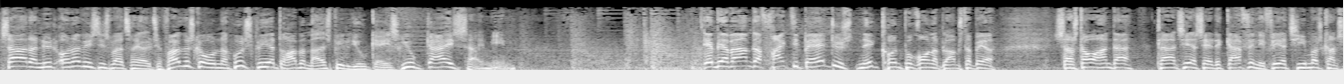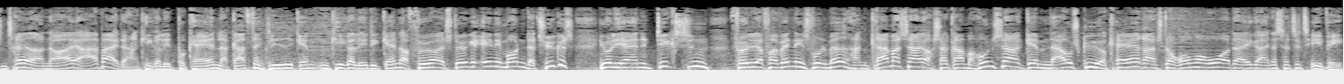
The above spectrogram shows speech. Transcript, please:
så er der nyt undervisningsmateriale til folkeskolen, og husk lige at droppe madspil, you guys. You guys, I mean. Det bliver varmt og frækt i bagedysten, ikke kun på grund af blomsterbær. Så står han der, klar til at sætte gaflen i flere timers koncentreret og nøje arbejde. Han kigger lidt på kagen, lader gaflen glide igennem den, kigger lidt igen og fører et stykke ind i munden, der tykkes. Juliane Dixon følger forventningsfuldt med. Han græmmer sig, og så græmmer hun sig gennem afsky og kagerester og runger ord, der ikke egner sig til tv.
